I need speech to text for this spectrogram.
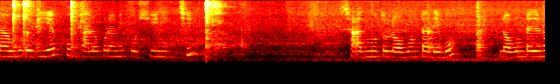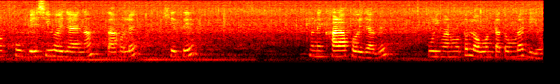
লাউগুলো দিয়ে খুব ভালো করে আমি কষিয়ে নিচ্ছি। স্বাদ মতো লবণটা দেব। লবণটা যেন খুব বেশি হয়ে যায় না, তাহলে খেতে মানে খারাপ হয়ে যাবে। পরিমাণ মতো লবণটা তোমরা দিও।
